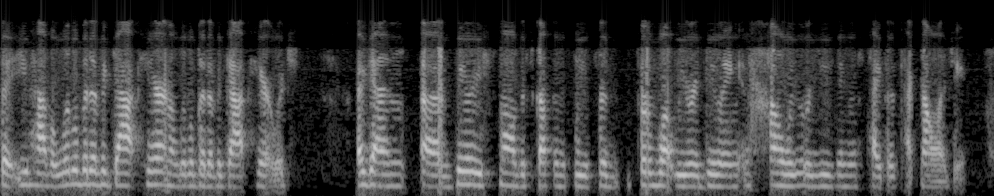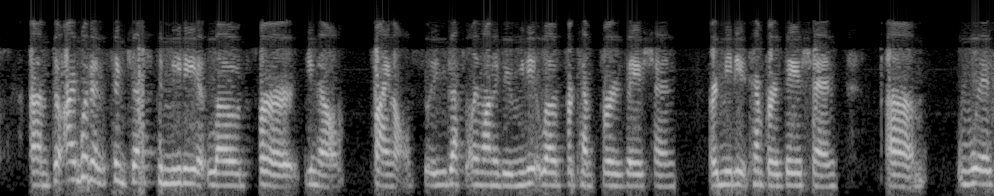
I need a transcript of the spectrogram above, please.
that you have a little bit of a gap here and a little bit of a gap here, which again, uh, very small discrepancy for, for what we were doing and how we were using this type of technology. Um, so I wouldn't suggest immediate load for, you know, finals. So you definitely want to do immediate load for temporization or immediate temporization um, with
